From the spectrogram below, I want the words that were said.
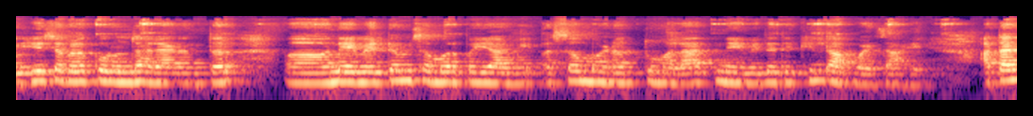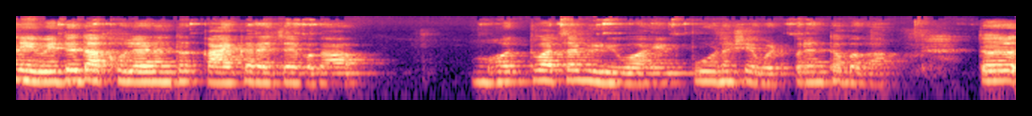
हे सगळं करून झाल्यानंतर नैवेद्यम समर्पयामी असं म्हणत तुम्हाला नैवेद्य देखील दाखवायचा आहे. आता नैवेद्य दाखवल्यानंतर काय करायचं आहे बघा? महत्त्वाचा व्हिडिओ आहे पूर्ण शेवटपर्यंत बघा. तर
